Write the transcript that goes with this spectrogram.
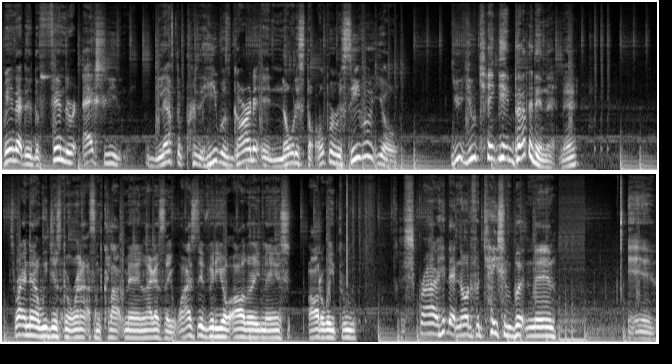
being that the defender actually left the prison, he was guarded and noticed the open receiver, yo, you you can't get better than that, man right now we just gonna run out some clock, man. Like I say, watch the video all the way, man, all the way through. Subscribe, hit that notification button, man. And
